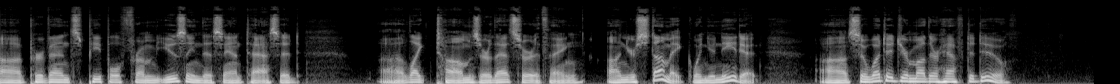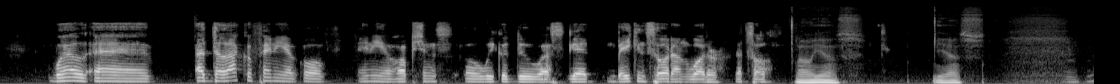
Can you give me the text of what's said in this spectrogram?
uh, prevents people from using this antacid, uh, like Tums or that sort of thing, on your stomach when you need it. Uh, so, what did your mother have to do? Well, uh, at the lack of any of any options, all we could do was get baking soda and water. That's all. Oh yes, yes. Mm-hmm.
